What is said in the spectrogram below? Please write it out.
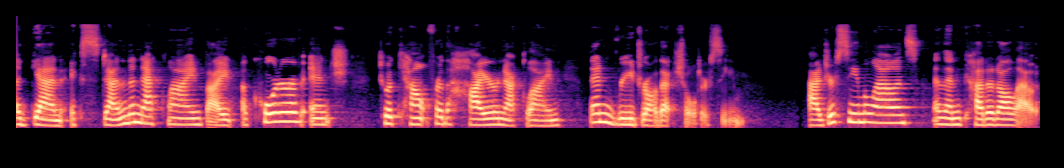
Again, extend the neckline by a quarter of inch to account for the higher neckline, then redraw that shoulder seam. Add your seam allowance and then cut it all out.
